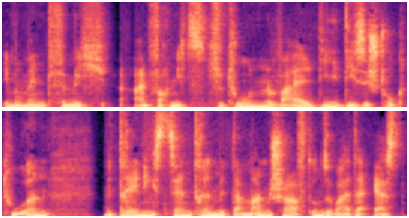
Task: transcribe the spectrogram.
im Moment für mich einfach nichts zu tun, weil die diese Strukturen mit Trainingszentren, mit der Mannschaft und so weiter erst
